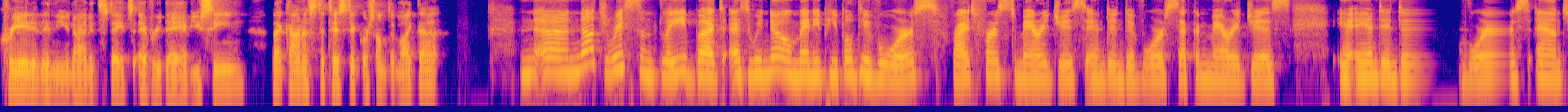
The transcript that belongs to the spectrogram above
created in the United States every day. Have you seen that kind of statistic or something like that? Uh, not recently, but as we know, many people divorce, right? First marriages end in divorce, second marriages end in divorce. And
